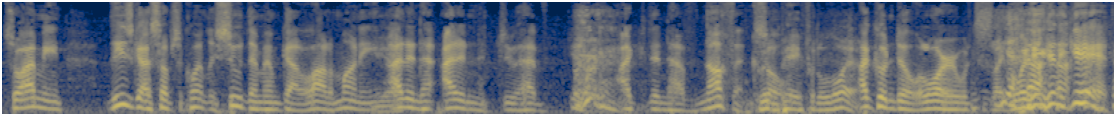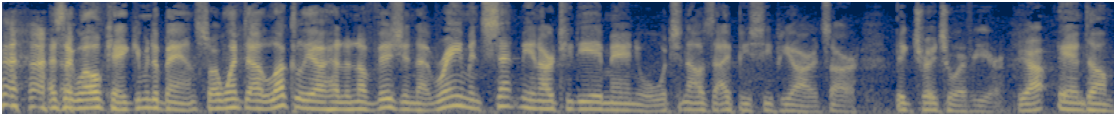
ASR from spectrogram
So I mean, These guys subsequently sued them and got a lot of money. I didn't. Ha- I didn't do have. You know, I didn't have nothing. Couldn't so pay for the lawyer. I couldn't do it. A lawyer was just like, "What are you going to get?" I said, like, "Well, okay, give me the band." So I went down. Luckily, I had enough vision that Raymond sent me an RTDA manual, which now is the IPCPR. It's our big trade show every year. Yeah. And um,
